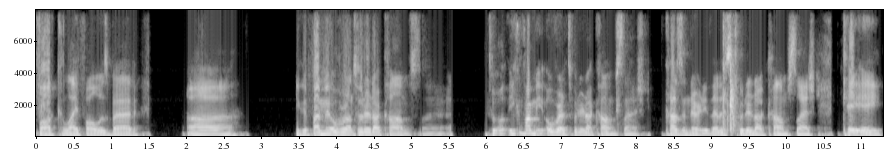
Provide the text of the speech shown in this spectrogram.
fuck life always bad. Uh, you can find me over on twitter.com. slash- You can find me over at twitter.com slash cousin nerdy. That is twitter.com slash K A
